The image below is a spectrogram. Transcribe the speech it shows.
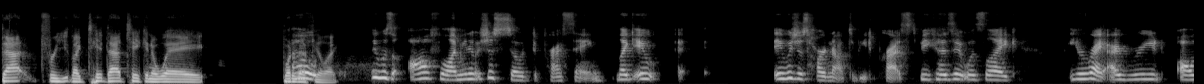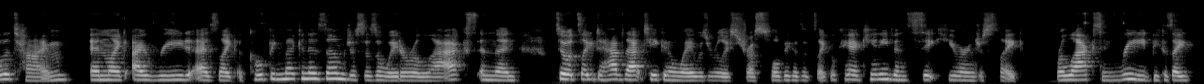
that for you, like t- that taken away, what did oh, that feel like? It was awful. I mean, it was just so depressing. Like it, it was just hard not to be depressed because it was like you're right. I read all the time and like I read as like a coping mechanism, just as a way to relax. And then so it's like to have that taken away was really stressful because it's like, okay, I can't even sit here and just like relax and read because I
